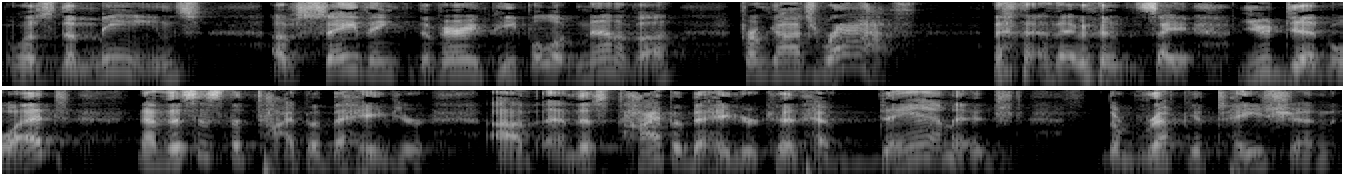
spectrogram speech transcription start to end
was the means of saving the very people of Nineveh from God's wrath. they would say, You did what? Now, this is the type of behavior, uh, and this type of behavior could have damaged the reputation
